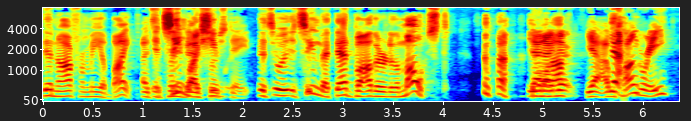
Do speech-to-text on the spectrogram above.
Didn't offer me a bite. That's it pretty seemed like she. date. It's, it seemed like that bothered her the most. That I yeah, I was hungry.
